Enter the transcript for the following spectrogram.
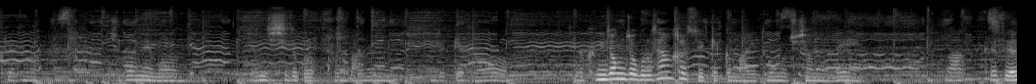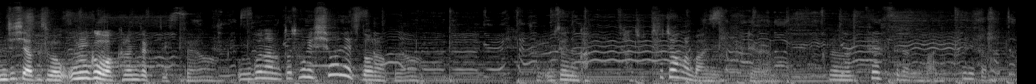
그래서 주변에 뭐 연지 씨도 그렇고 많은 분들께서 제가 긍정적으로 생각할 수 있게끔 많이 도움을 주셨는데 막 그래서 연지 씨 앞에서 막 울고 막 그런 적도 있어요. 울고 나면 또 속이 시원해지더라고요. 요새는 가- 자주 투정을 많이 부려요. 그러면 스트레스가 좀 많이 풀리더라고요.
